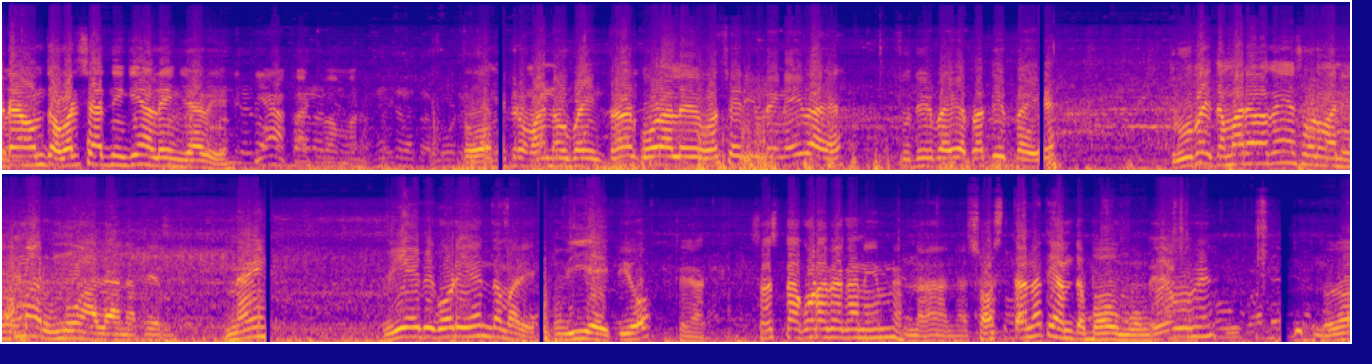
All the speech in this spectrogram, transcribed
અટા આમ તો વરસાદની ક્યાં લઈને જાવે? ક્યાં કાઢવા મારો તો મિત્રો માનવભાઈ ત્રણ કોળા લઈ વસેરી લઈને આવ્યા છે. સુધીરભાઈ પ્રદીપભાઈ. ધ્રુવભાઈ તમારે હવે ક્યાં છોડવાની અમારું નો હાલે આના ફેર. નહીં? વીઆઈપી ઘોડી છે ને તમારી? વીઆઈપી હો. સસ્તા ઘોડા ભેગા નહીં એમને ના? ના સસ્તા નથી આમ તો બહુ મોંઘું. એવું છે? તો તો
